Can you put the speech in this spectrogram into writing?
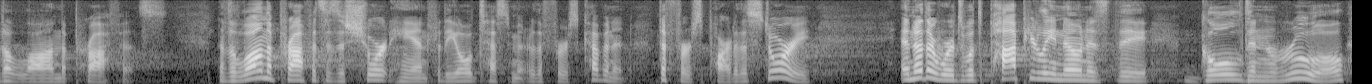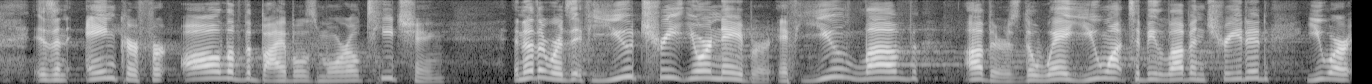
The law and the prophets. Now, the law and the prophets is a shorthand for the Old Testament or the first covenant, the first part of the story. In other words, what's popularly known as the Golden Rule is an anchor for all of the Bible's moral teaching. In other words, if you treat your neighbor, if you love others the way you want to be loved and treated, you are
